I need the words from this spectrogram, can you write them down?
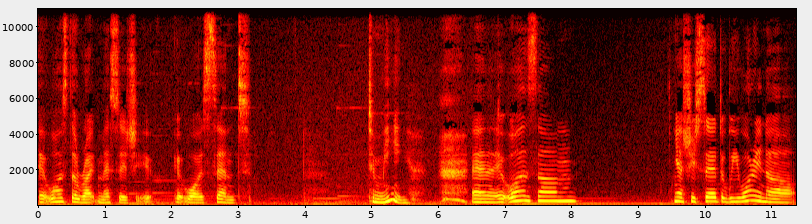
it was the right message. It, it was sent to me, and it was. Um, yeah, she said we were in a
